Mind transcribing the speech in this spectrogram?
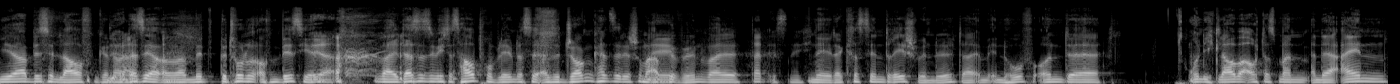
Ja, ein bisschen laufen, genau. Ja. Das ist ja aber mit Betonung auf ein bisschen. Ja. Weil das ist nämlich das Hauptproblem, dass du, also joggen kannst du dir schon mal Nee. abgewöhnen, weil, Das ist nicht. nee, da kriegst du einen Drehschwindel da im Innenhof und, äh, Und ich glaube auch, dass man an der einen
